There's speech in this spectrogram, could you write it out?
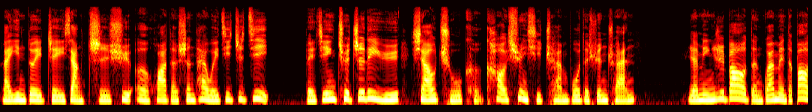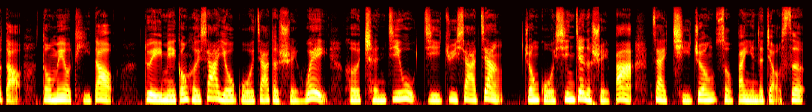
来应对这一项持续恶化的生态危机之际，北京却致力于消除可靠讯息传播的宣传。人民日报等官媒的报道都没有提到。对于湄公河下游国家的水位和沉积物急剧下降，中国新建的水坝在其中所扮演的角色。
